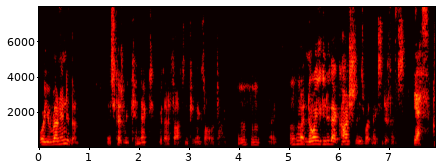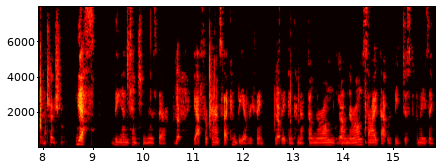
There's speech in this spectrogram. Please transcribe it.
or you run into them. It's because we connect with our thoughts and feelings all the time. hmm Right. hmm But knowing you can do that consciously is what makes a difference, Yes. intentionally. Yes, the intention is there. Yep. Yeah, for parents that can be everything. If Yep. they can connect on their own Yep. on their own side, that would be just amazing.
